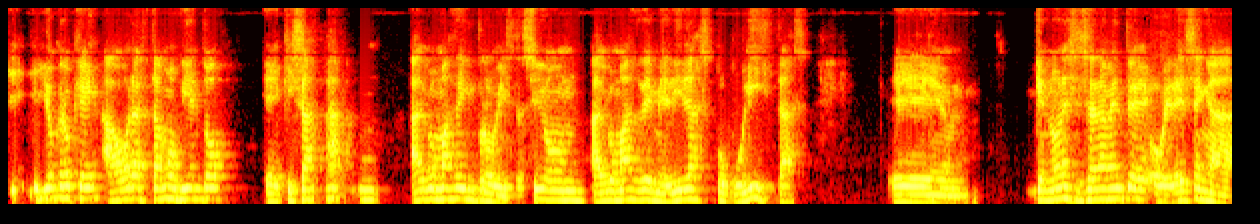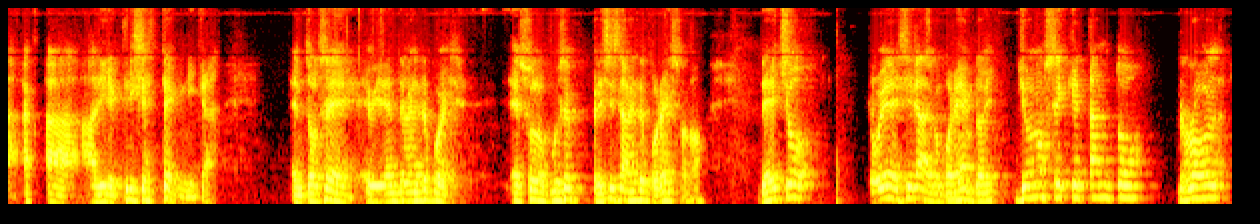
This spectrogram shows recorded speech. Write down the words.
y, yo creo que ahora estamos viendo eh, quizás algo más de improvisación, algo más de medidas populistas eh, que no necesariamente obedecen a, directrices técnicas. Entonces, evidentemente, pues eso lo puse precisamente por eso, ¿no? De hecho, te voy a decir algo, por ejemplo, yo no sé qué tanto rol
